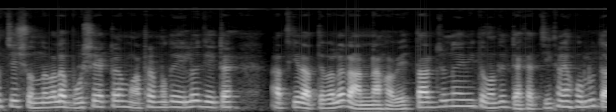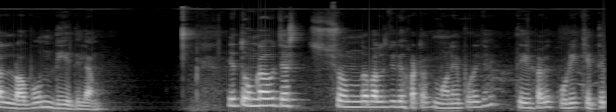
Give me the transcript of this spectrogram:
হচ্ছে সন্ধ্যাবেলা বসে একটা মাথার মধ্যে এলো যে এটা আজকে রাত্রেবেলা রান্না হবে। তার জন্য আমি তোমাদের দেখাচ্ছি। এখানে হলুদ আর লবণ দিয়ে দিলাম। যে তোমরাও জাস্ট সন্ধ্যাবেলা যদি হঠাৎ মনে পড়ে যায়, তো এইভাবে করে খেতে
